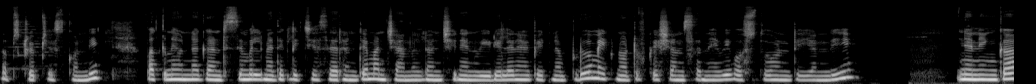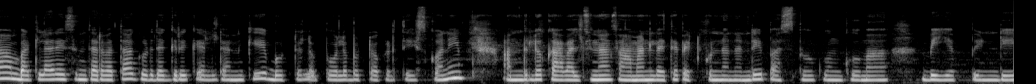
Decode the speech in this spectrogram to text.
సబ్స్క్రైబ్ చేసుకోండి. పక్కనే ఉన్న గంట సింబల్ మీద క్లిక్ చేశారంటే మన ఛానల్ నుంచి నేను వీడియోలు అనేవి పెట్టినప్పుడు మీకు నోటిఫికేషన్స్ అనేవి వస్తూ ఉంటాయండి. నేను ఇంకా బట్టలారేసిన తర్వాత గుడి దగ్గరికి వెళ్ళడానికి బుట్టలు పూల బుట్ట ఒకటి తీసుకొని అందులో కావాల్సిన సామాన్లు అయితే పెట్టుకున్నానండి. పసుపు కుంకుమ బియ్యపిండి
